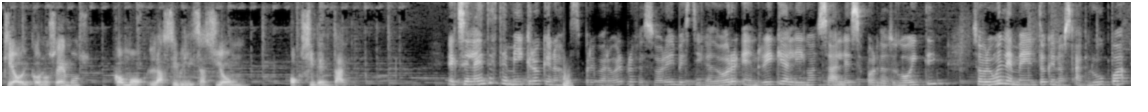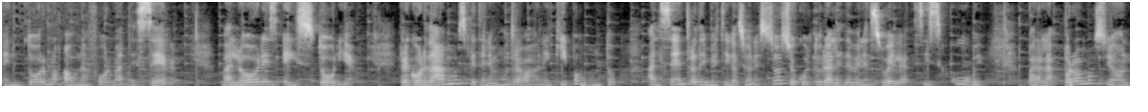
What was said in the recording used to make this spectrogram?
que hoy conocemos como la civilización occidental. Excelente este micro que nos preparó el profesor e investigador Enrique Ali González Ordosgoiti sobre un elemento que nos agrupa en torno a una forma de ser, valores e historia. Recordamos que tenemos un trabajo en equipo junto al Centro de Investigaciones Socioculturales de Venezuela, CISCUBE, para la promoción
